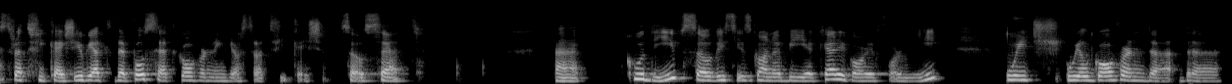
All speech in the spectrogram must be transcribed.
stratification. You get the poset governing your stratification. So set uh, CUDIV. So this is going to be a category for me, which will govern the, the,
